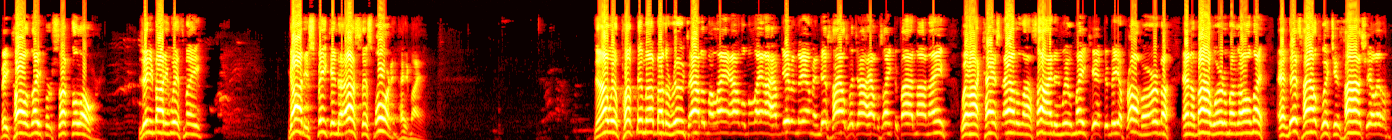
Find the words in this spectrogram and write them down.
because they forsook the Lord. Is anybody with me? God is speaking to us this morning. Amen. Then I will pluck them up by the roots out of my land, out of the land I have given them, in this house which I have sanctified my name, will I cast out of thy sight, and will make it to be a proverb and a byword among all nations. And this house which is high shall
